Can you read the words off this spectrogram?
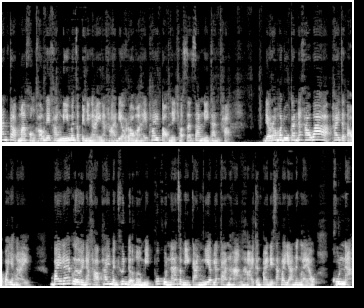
การกลับมาของเขาในครั้งนี้มันจะเป็นยังไงนะคะ เดี๋ยวเรามาให้ไพ่ตอบในช็อตสั้น ๆ นี้กันค่ะ เดี๋ยวเรามาดูกันนะคะว่าไพ่จะตอบว่ายังไง ใบแรกเลยนะคะไพ่มันขึ้นเดอะเฮอร์มิตพวกคุณน่าจะมีการเงียบและการห่างหายกันไปในสักระยะหนึ่งแล้ว คุณน่ะ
